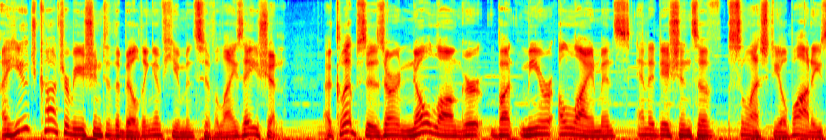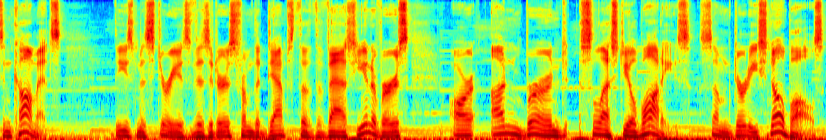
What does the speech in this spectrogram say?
A huge contribution to the building of human civilization. Eclipses are no longer but mere alignments and additions of celestial bodies and comets. These mysterious visitors from the depths of the vast universe are unburned celestial bodies, some dirty snowballs,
